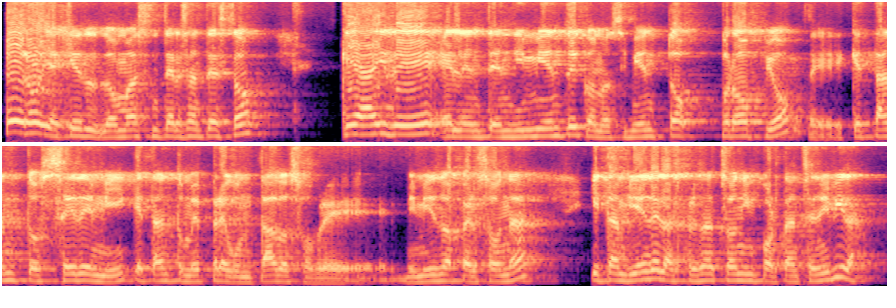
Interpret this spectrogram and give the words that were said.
Pero, y aquí es lo más interesante esto, ¿Qué hay de el entendimiento y conocimiento propio? ¿Qué tanto sé de mí? ¿Qué tanto me he preguntado sobre mi misma persona? Y también de las personas que son importantes en mi vida.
